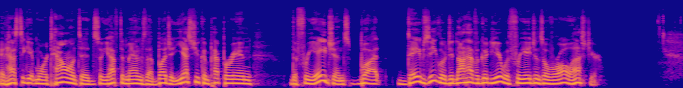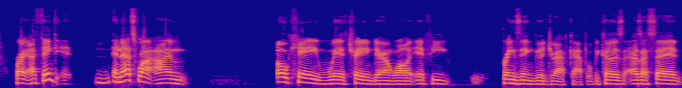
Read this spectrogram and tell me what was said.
It has to get more talented. So you have to manage that budget. Yes, you can pepper in the free agents, but Dave Ziegler did not have a good year with free agents overall last year. Right. I think, it, and that's why I'm okay with trading Darren Waller if he brings in good draft capital. Because as I said,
